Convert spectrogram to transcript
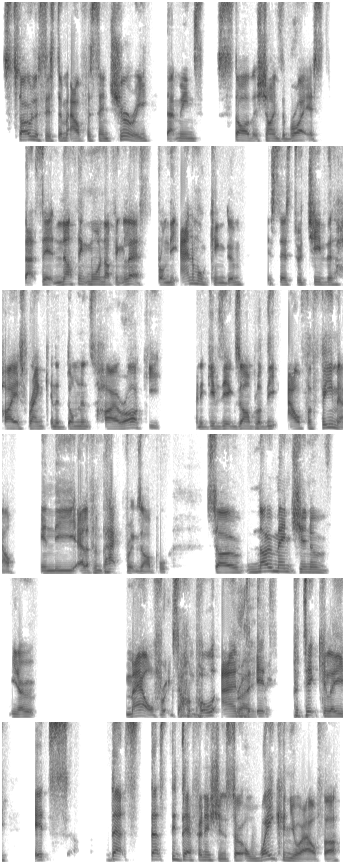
solar system alpha centauri that means star that shines the brightest that's it nothing more nothing less from the animal kingdom it says to achieve the highest rank in a dominance hierarchy and it gives the example of the alpha female in the elephant pack for example so no mention of you know male for example and right. it's particularly it's that's that's the definition. So awaken your alpha,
